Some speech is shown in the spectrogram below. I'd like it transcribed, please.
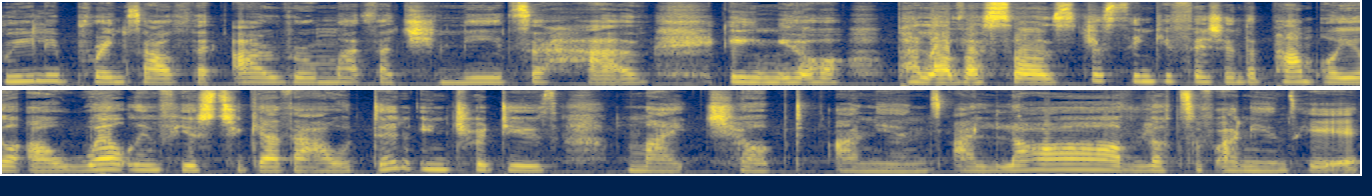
really brings out the aroma that you need to have in your palava sauce. The stinky fish and the palm oil are well infused together. I will then introduce my chopped onions. I love lots of onions here.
